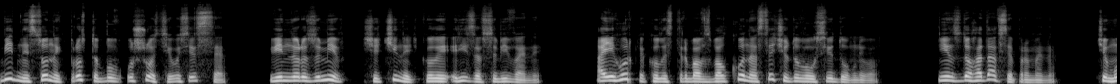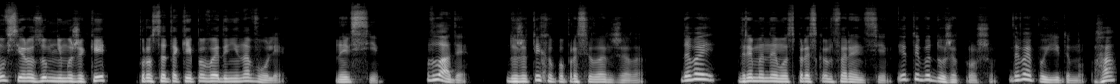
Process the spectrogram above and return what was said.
Бідний соник просто був у шоці, ось і все. Він не розумів, що чинить, коли різав собі вени. А Єгорка, коли стрибав з балкона, все чудово усвідомлював. Він здогадався про мене. Чому всі розумні мужики просто таки поведені на волі? Не всі. Влади, дуже тихо попросила Анжела. Давай дременемо з прес-конференції. Я тебе дуже прошу. Давай поїдемо, га?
